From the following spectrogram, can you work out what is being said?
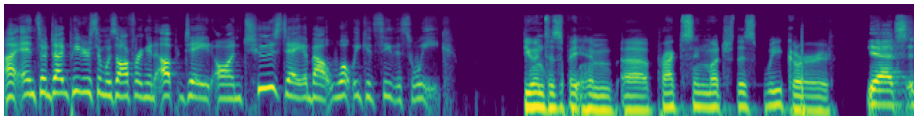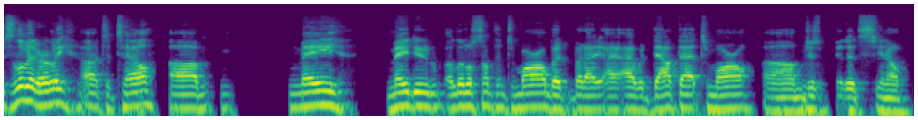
Uh, and so Doug Pederson was offering an update on Tuesday about what we could see this week. Do you anticipate him uh, practicing much this week, or? Yeah, it's it's a little bit early uh, to tell. Um, may may do a little something tomorrow, but but I I, I would doubt that tomorrow. Um, just it's you know,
